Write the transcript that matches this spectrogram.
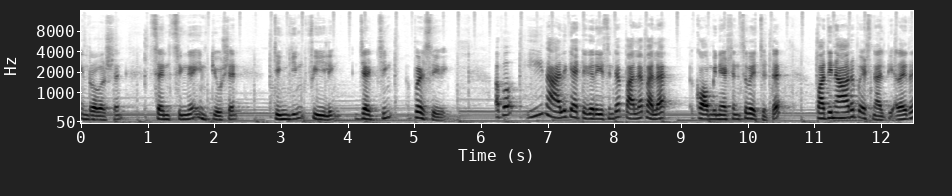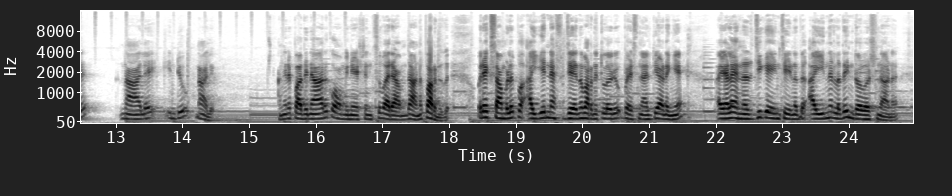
introversion sensing intuition thinking feeling judging perceiving അപ്പോൾ ഈ നാല് കാറ്റഗറീസിന്റെ പല പല കോമ്പിനേഷൻസ് വെച്ചിട്ട് പതിനാറ് പേഴ്സണാലിറ്റി അതായത് നാല് ഇന്റു നാല്. അങ്ങനെ പതിനാറ് കോമ്പിനേഷൻസ് വരാമെന്നാണ് പറഞ്ഞത്. ഒരു എക്സാമ്പിൾ ഇപ്പോൾ ഐ എൻ എഫ് ജെ എന്ന് പറഞ്ഞിട്ടുള്ള ഒരു പേഴ്സണാലിറ്റി ആണെങ്കിൽ അയാൾ എനർജി ഗെയിൻ ചെയ്യുന്നത് ഐ എന്നുള്ളത് ഇൻട്രോവേർഷനാണ്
